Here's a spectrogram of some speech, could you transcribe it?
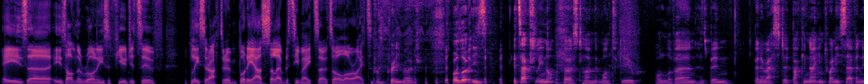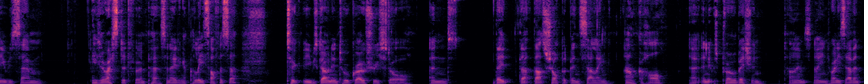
He's uh, he's on the run. He's a fugitive. The police are after him, but he has celebrity mates, so it's all all right. Pretty much. well, look, he's. It's actually not the first time that Montague or Laverne has been been arrested. Back in 1927, he was um, he's arrested for impersonating a police officer. To he was going into a grocery store and they that that shop had been selling alcohol uh, and it was prohibition times 1927.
